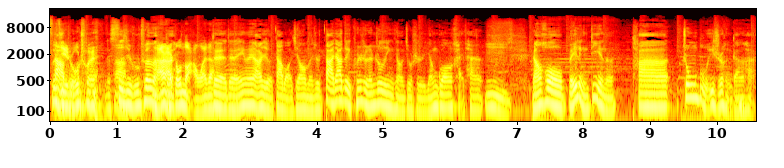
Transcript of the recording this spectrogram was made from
四季如春，四季如春嘛，哪哪都暖和着。对对，因为而且有大堡礁嘛，就是大家对昆士兰州的印象就是阳光、海滩。嗯，然后北领地呢，它中部一直很干旱，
